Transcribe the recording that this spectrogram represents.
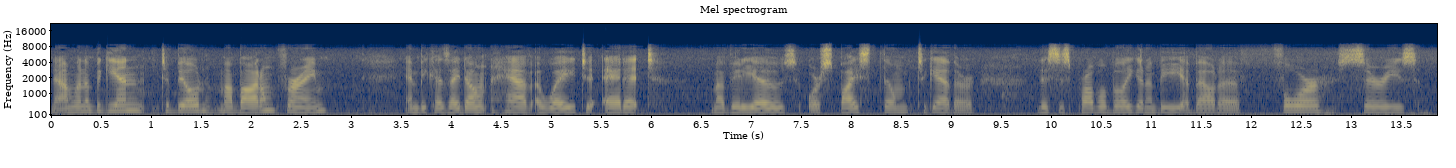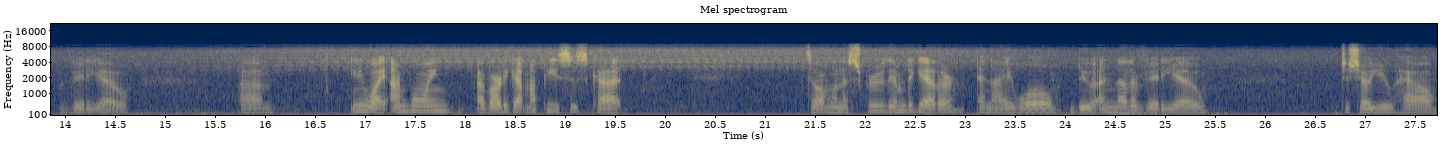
Now I'm going to begin to build my bottom frame and because I don't have a way to edit my videos or splice them together this is probably going to be about a four series video. Um, anyway I'm going I've already got my pieces cut so I'm going to screw them together and I will do another video to show you how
